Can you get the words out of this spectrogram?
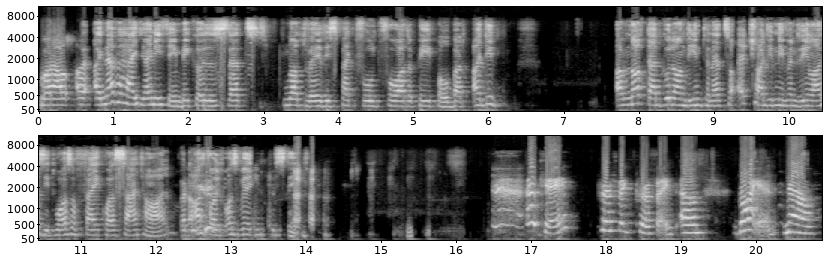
Well, I, I never hate anything because that's not very respectful for other people. But I did. I'm not that good on the internet, so actually I didn't even realize it was a fake or a satire. But I thought it was very interesting. Okay, perfect, perfect. Um, Ryan, now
